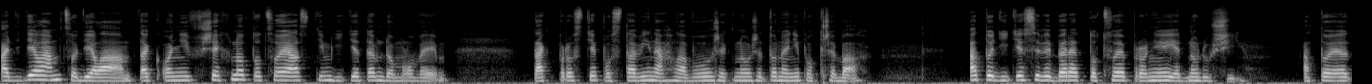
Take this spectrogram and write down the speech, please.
ať dělám, co dělám, tak oni všechno to, co já s tím dítětem domluvím, tak prostě postaví na hlavu, řeknou, že to není potřeba. A to dítě si vybere to, co je pro ně jednodušší. A to je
